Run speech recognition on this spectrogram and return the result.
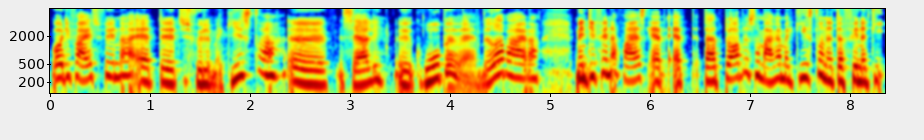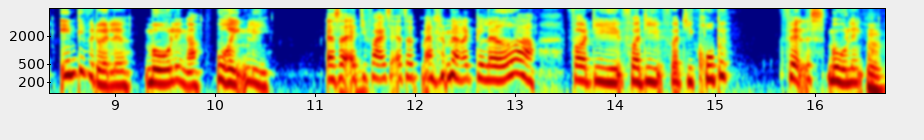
hvor de faktisk finder, at øh, det er selvfølgelig magistre, øh, en særlig øh, gruppe af medarbejdere, men de finder faktisk, at, at der er dobbelt så mange af magistrene, der finder de individuelle målinger urimelige. Altså, at de faktisk, altså, man, man er gladere for de, for de, for de gruppe fælles målinger, mm.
